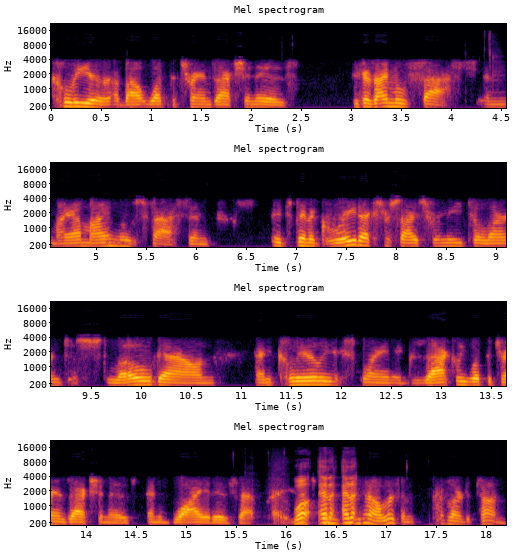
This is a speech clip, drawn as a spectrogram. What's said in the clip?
clear about what the transaction is because I move fast and my mind moves fast. And it's been a great exercise for me to learn to slow down and clearly explain exactly what the transaction is and why it is that way. Well, been, and, and you know, listen, I've learned a ton.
